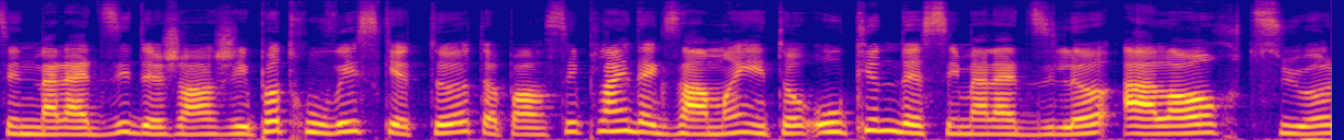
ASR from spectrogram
c'est une maladie de genre, j'ai pas trouvé ce que t'as, t'as passé plein d'examens et t'as aucune de ces maladies-là, alors tu as,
